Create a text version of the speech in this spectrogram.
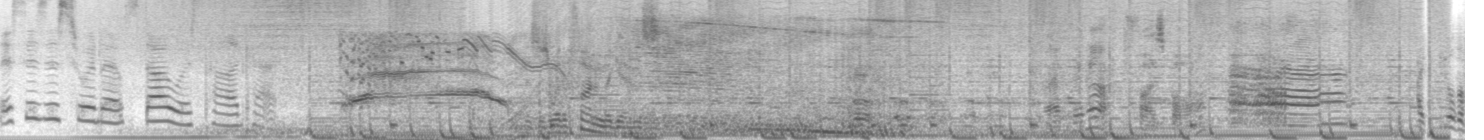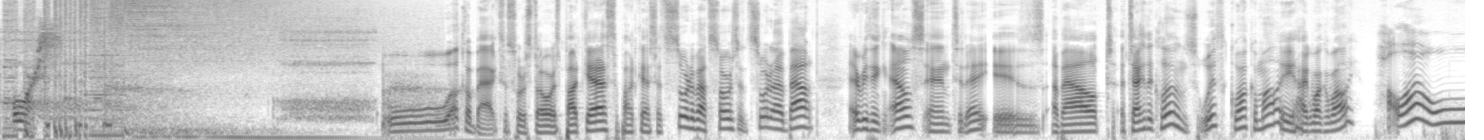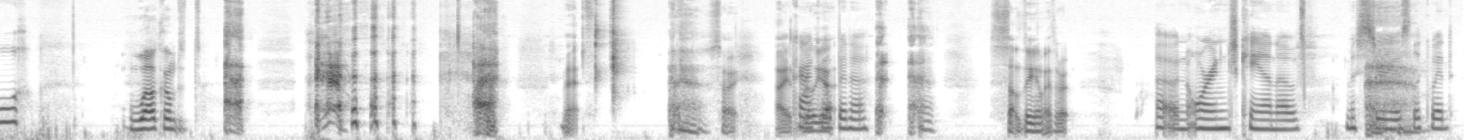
This is a Sorta Star Wars podcast. This is where the fun begins. Wrap it up, fuzzball. I feel the force. Welcome back to Sorta Star Wars Podcast, a podcast that's sort of about Star Wars and sort of about everything else. And today is about Attack of the Clones with Guacamollie. Hi, Guacamollie. Hello. Welcome. To-. Sorry, I Crack really got open a something in my throat. uh, an orange can of mysterious liquid.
